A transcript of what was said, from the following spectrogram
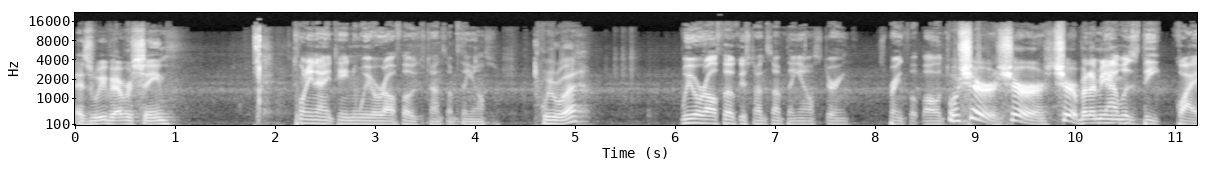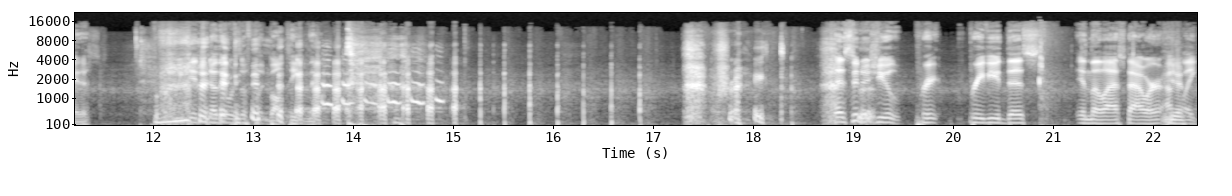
as we've ever seen? 2019, we were all focused on something else. We were what? We were all focused on something else during spring football. Well, sure, sure, sure, but I mean, that was the quietest. We didn't know there was a football team there. right. As soon as you pre- previewed this in the last hour, I Yeah. was like,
